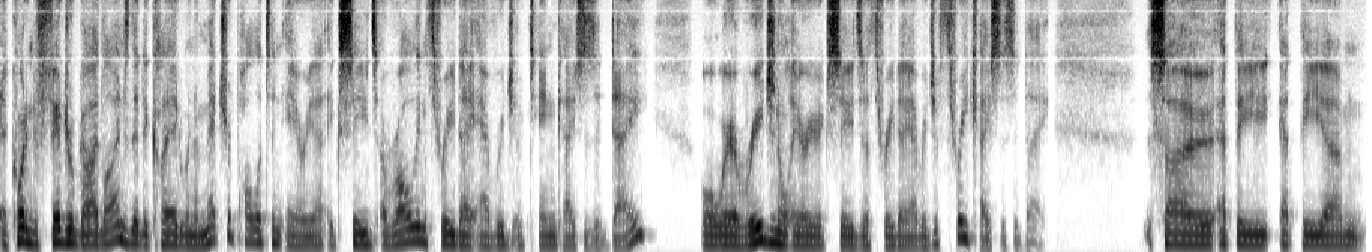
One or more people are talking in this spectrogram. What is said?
according to federal guidelines, they're declared when a metropolitan area exceeds a rolling three-day average of ten cases a day, or where a regional area exceeds a three-day average of three cases a day. So at the at the um,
